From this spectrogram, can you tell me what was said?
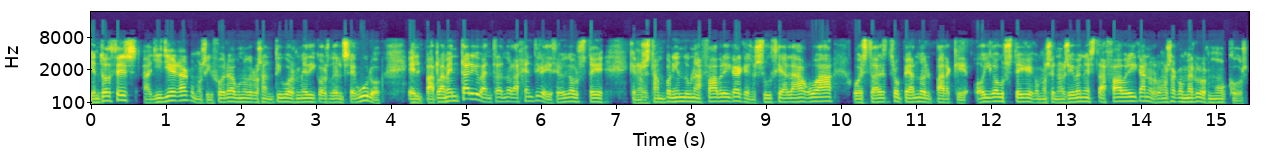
Y entonces allí llega, como si fuera uno de los antiguos médicos del seguro, el parlamentario, va entrando la gente y le dice, oiga usted, que nos están poniendo una fábrica que ensucia el agua o está estropeando el parque. Oiga usted que como se nos lleven esta fábrica nos vamos a comer los mocos.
